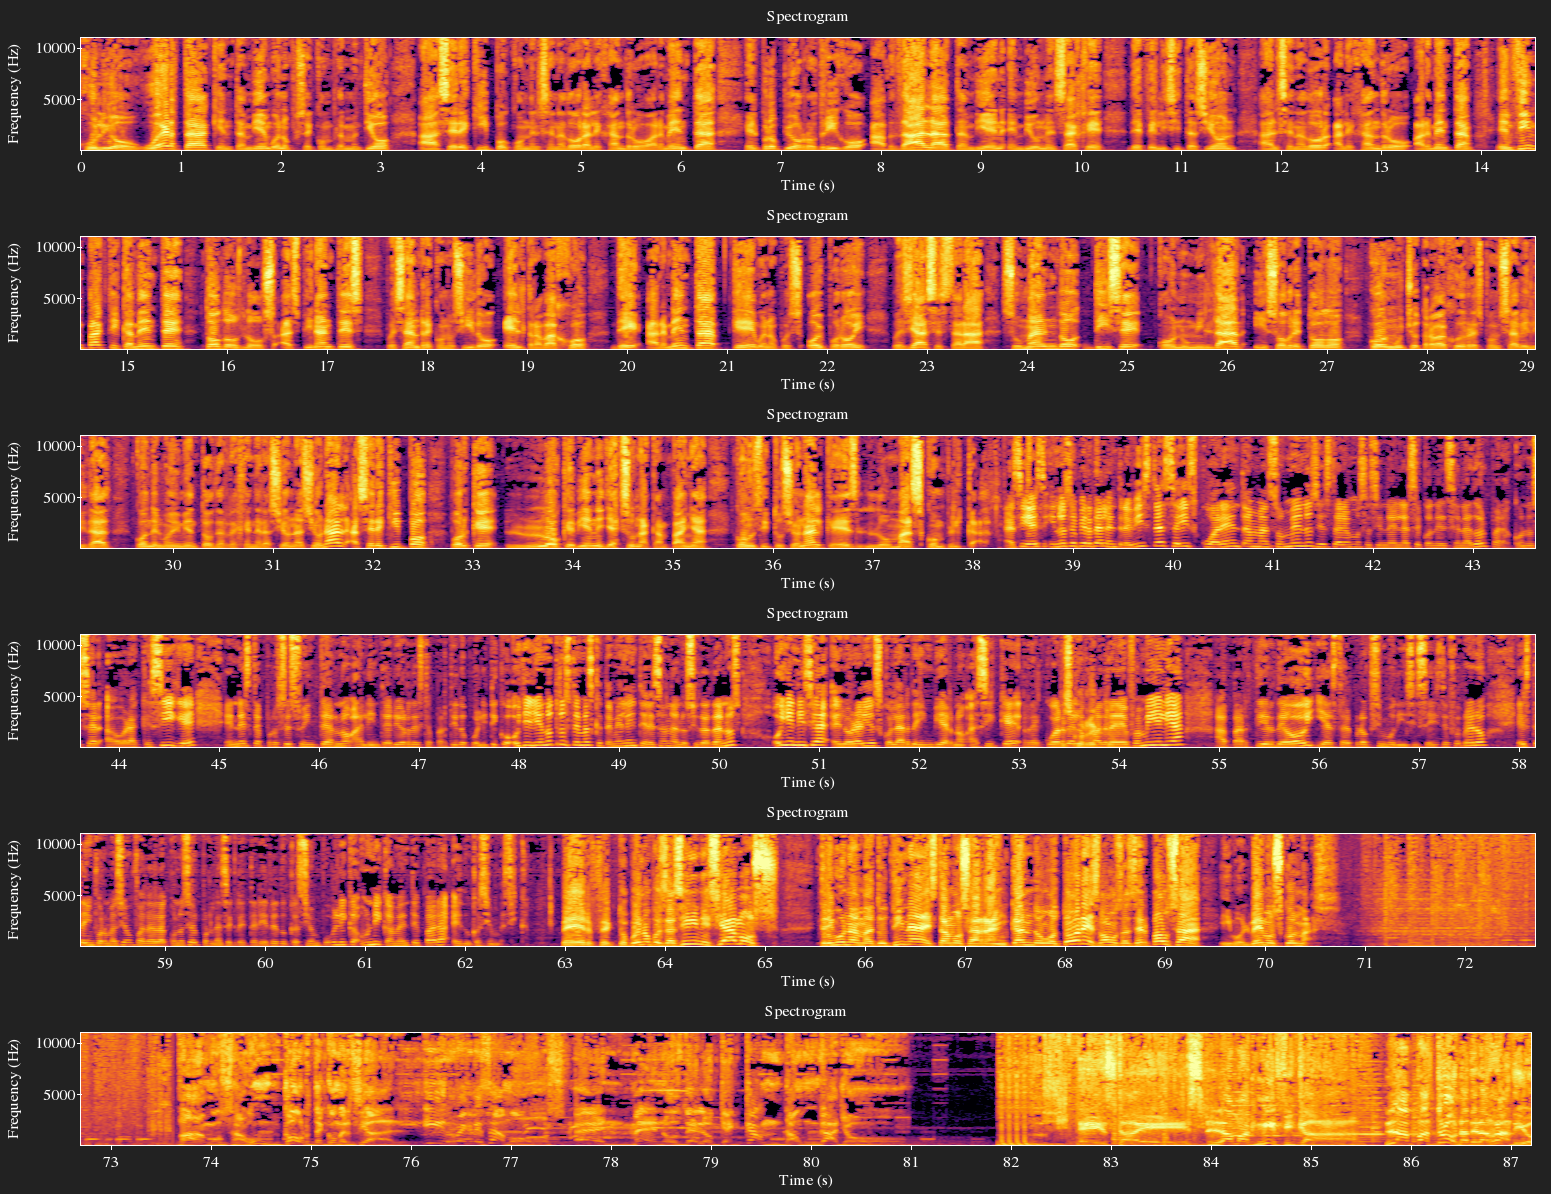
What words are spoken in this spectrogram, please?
Julio Huerta, quien también, bueno, pues se comprometió a hacer equipo con el senador Alejandro Armenta, el propio Rodrigo Abdala también envió un mensaje de felicitación al senador Alejandro Armenta. En fin, prácticamente todos los aspirantes pues han reconocido el trabajo de Armenta, que bueno, pues hoy por hoy pues ya se estará sumando, dice, con humildad y sobre todo con mucho trabajo y responsabilidad con el movimiento de regeneración nacional, hacer equipo porque lo que viene ya es una campaña constitucional que es lo más complicado. Así es, y no se pierda la entrevista, 6.40 más o menos, y estaremos haciendo enlace con el senador para conocer ahora que sigue en este proceso interno al interior de este partido político. Oye, y en otros temas que también le interesan a los ciudadanos, hoy inicia el horario escolar de invierno, así que recuerde lo padre de familia, a partir de hoy y hasta el próximo 16 de febrero, esta información fue dada a conocer por la Secretaría de Educación Pública únicamente para educación básica. Perfecto, bueno, pues así iniciamos. Tribuna Matutina, estamos arrancando motores, vamos a hacer pausa y volvemos con más. Vamos a un corte comercial y regresamos en menos de lo que canta un gallo. Esta es la magnífica, la patrona de la radio.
